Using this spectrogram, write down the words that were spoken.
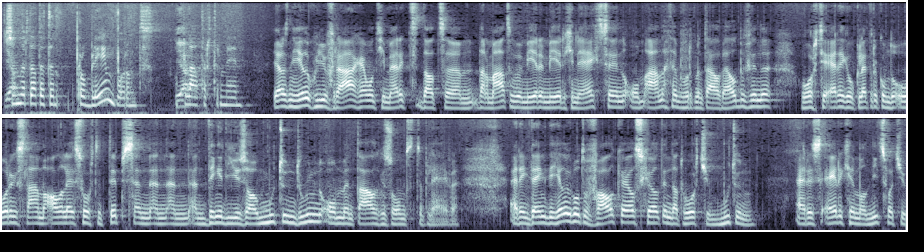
ja. zonder dat het een probleem vormt op Ja. later termijn? Ja, dat is een hele goede vraag, hè, want je merkt dat ehm, naarmate we meer en meer geneigd zijn om aandacht te hebben voor het mentaal welbevinden, word je eigenlijk ook letterlijk om de oren geslaan met allerlei soorten tips en, en, en, en dingen die je zou moeten doen om mentaal gezond te blijven. En ik denk de hele grote valkuil schuilt in dat woordje moeten. Er is eigenlijk helemaal niets wat je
